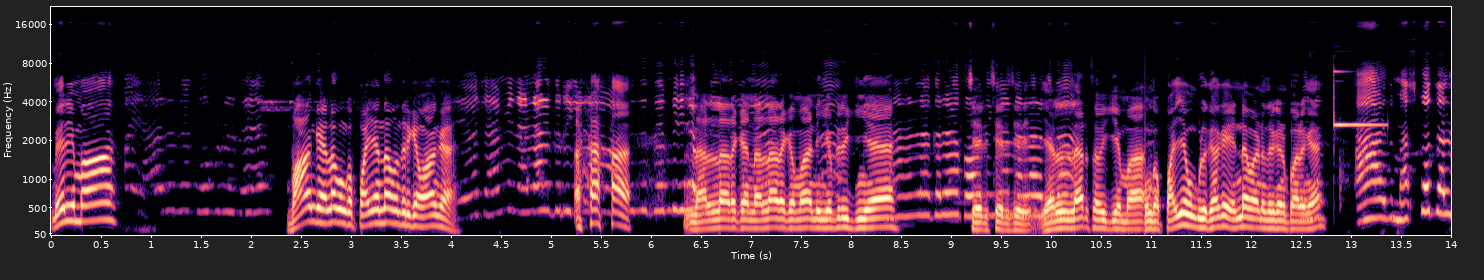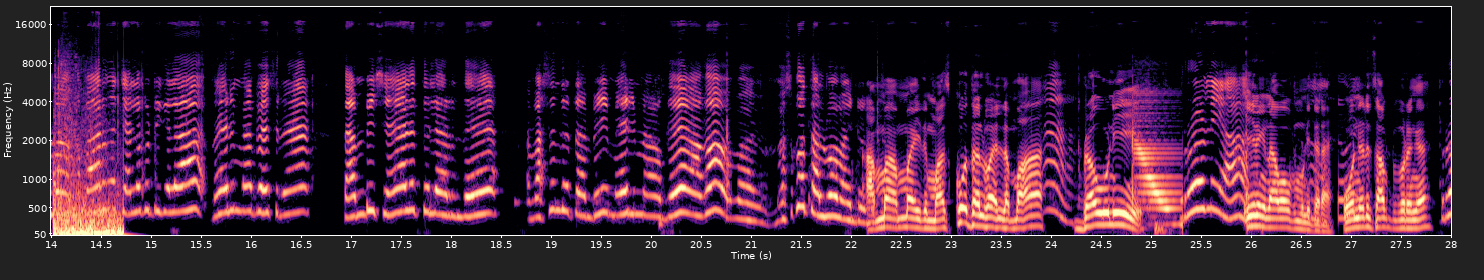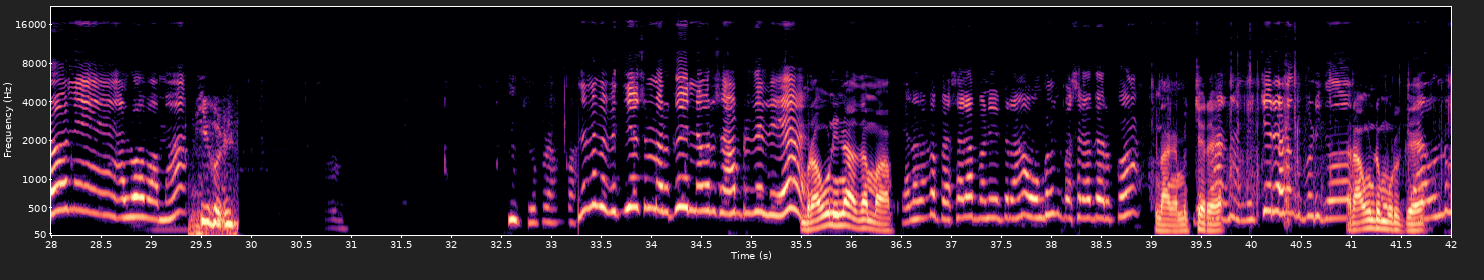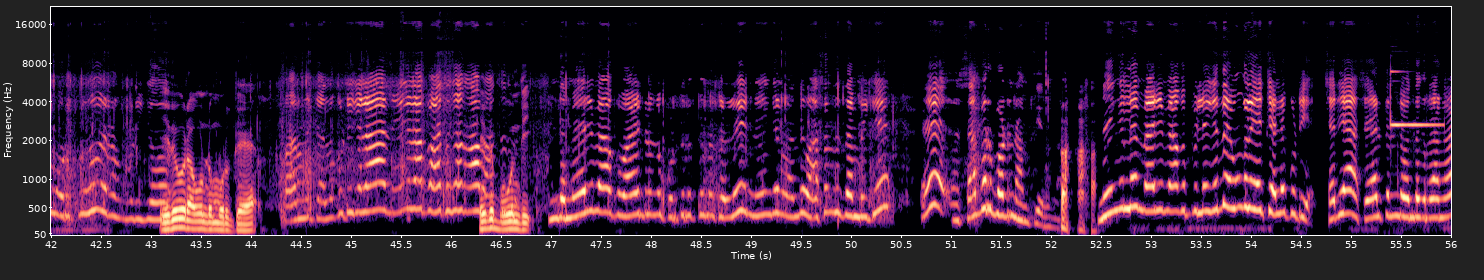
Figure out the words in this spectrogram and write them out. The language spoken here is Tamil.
மேரியம்மா வாங்க எல்லாம் உங்க பையன் தான் வந்திருக்கேன் வாங்க. நல்லா இருக்கேன் நல்லா இருக்கேம்மா. நீங்க எப்படி இருக்கீங்க? சரி சரி சரி. எல்லாரும் சௌக்கியமா உங்க பையன் உங்களுக்காக என்ன வேணும் வந்திருக்கேன்னு பாருங்க. இது மஸ்கோ தல்வா. பாருங்க செல்லக்குட்டிகளா. மேரிமா பேசுறேன். தம்பி சேலத்துல இருந்து வசந்த தம்பி மேரிமாவுக்கு ஆகா மஸ்கோ தல்வா வாங்கிட்டு அம்மா அம்மா இது மஸ்கோ தல்வா இல்லம்மா. ப்ரௌனி ப்ரோனியா இருங்க நான் ஓப்பன் பண்ணி தரேன். ஒன்னு எடுத்து சாப்பிட்டு பாருங்க. ப்ரோனி அல்வாவாமா சூப்பரா என்ன வித்தியாசமா இருக்கு. இன்னவரை சாப்பிட்டதே இல்லையே? ப்ரௌனினா அதுதான்மா எனக்கு ஸ்பெஷலா பண்ணிருக்கிறாங்க உங்களுக்கு ஸ்பெஷலா தான் இருக்கும். இந்தாங்க மிச்சரு. மிச்சர் எனக்கு பிடிக்கும். ரவுண்டு முறுக்கு. ரவுண்டு முறுக்கு எனக்கு பிடிக்கும். இதுவும் ரவுண்டு முறுக்கு. பாருங்க செல்லக்குட்டிகளா நீங்களா பாத்துக்கோங்க இது பூந்தி. இந்த மேரிமாவுக்கு வாங்கிட்டு வந்து கொடுத்துருக்குன்னு சொல்லி நீங்கள் வந்து வசந்த தம்பிக்கு சபர் போட்டு நம்பிடுங்க நீங்களே மேரிமாவுக்கு பிள்ளைங்க தான் உங்களையே செல்லக்குட்டி சரியா சேலத்துலேருந்து வந்துக்கிறாங்க.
